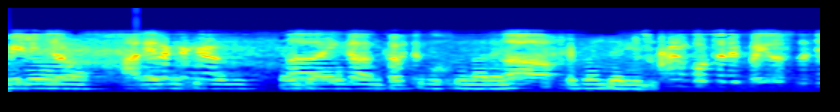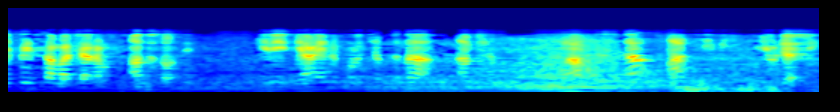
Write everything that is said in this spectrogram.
బెయిల్ ఇచ్చారు అదే రకంగా ఇంకా కవితకు సుప్రీం కోర్టులోనే బెయిల్ వస్తుందని చెప్పి సమాచారం అందుతోంది. ఇది న్యాయ నిపుణులు చెప్తున్న అంశం. Ramakrishna RTV New Delhi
